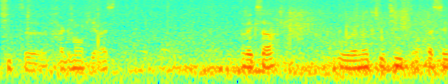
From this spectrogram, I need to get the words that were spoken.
petits euh, fragments qui restent. Avec ça, ou un autre outil pour passer.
